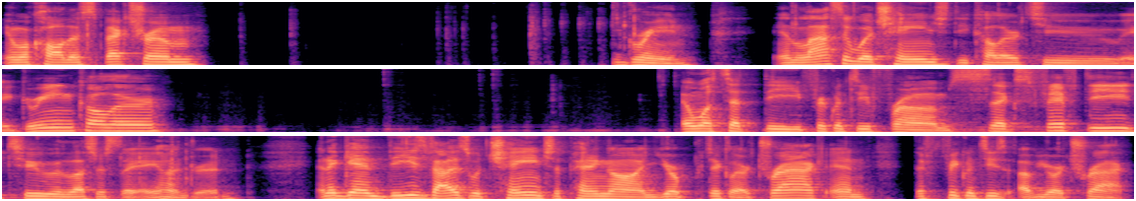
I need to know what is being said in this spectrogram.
And we'll call this spectrum green. And lastly, we'll change the color to a green color. And we'll set the frequency from 650 to let's just say 800. And again, these values will change depending on your particular track and the frequencies of your track.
